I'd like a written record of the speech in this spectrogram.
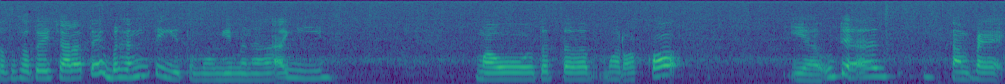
satu-satunya cara tuh ya berhenti gitu mau gimana lagi. Mau tetap merokok ya udah sampai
